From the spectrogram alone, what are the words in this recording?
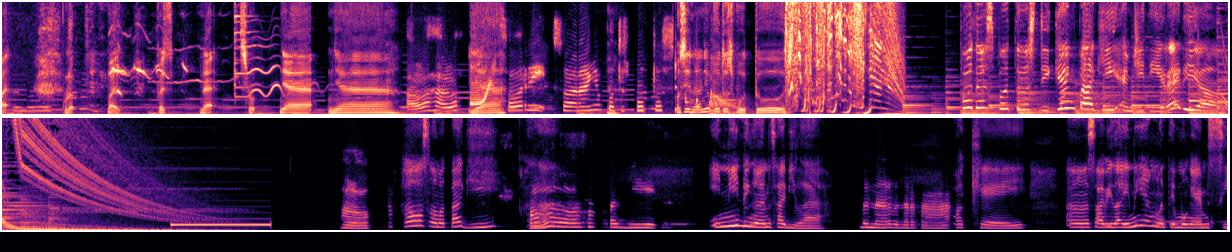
pak kulo pak pes nak nya nya Halo, halo. Ya. Sorry, suaranya putus-putus. oh sinyalnya putus-putus Putus-putus di geng pagi MGT Radio. Halo. Halo, selamat pagi. Halo, Halo. halo, selamat pagi. Ini dengan Sabila. Benar, benar, Kak. Oke. Eh, Sabila ini yang nanti mau MC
